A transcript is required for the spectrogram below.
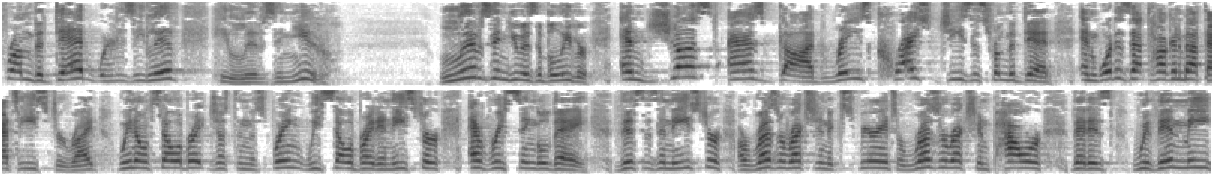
from the dead, where does He live? He lives in you lives in you as a believer. And just as God raised Christ Jesus from the dead, and what is that talking about? That's Easter, right? We don't celebrate just in the spring, we celebrate an Easter every single day. This is an Easter, a resurrection experience, a resurrection power that is within me.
